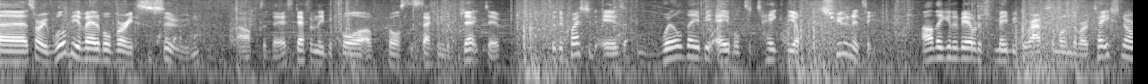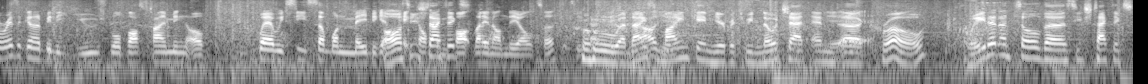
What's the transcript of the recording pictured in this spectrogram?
uh, sorry, will be available very soon after this, definitely before, of course, the second objective. So the question is, will they be able to take the opportunity are they going to be able to maybe grab someone in the rotation, or is it going to be the usual boss timing of where we see someone maybe get oh, picked off tactics. in bot lane on the altar? Ooh, a nice value. mind game here between No Chat and uh, yeah. uh, Crow. Waited until the Siege Tactics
